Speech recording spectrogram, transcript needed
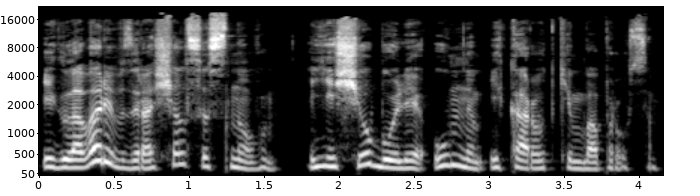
и главарь возвращался с новым, еще более умным и коротким вопросом.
